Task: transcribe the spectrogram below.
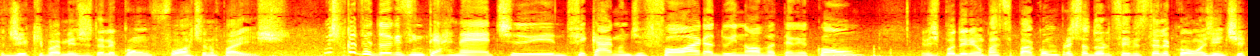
de equipamentos de telecom forte no país. Os provedores internet ficaram de fora do Inova Telecom? Eles poderiam participar como prestador de serviço telecom. A gente,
